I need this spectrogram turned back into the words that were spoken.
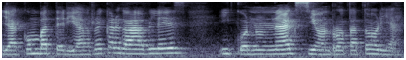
ya con baterías recargables y con una acción rotatoria.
